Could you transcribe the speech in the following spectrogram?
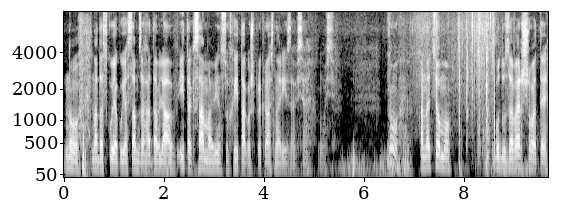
Ну, на доску, яку я сам заготовляв. І так само він сухий також прекрасно різався. Ось. Ну, а на цьому буду завершувати.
